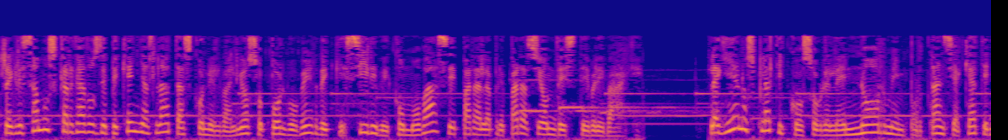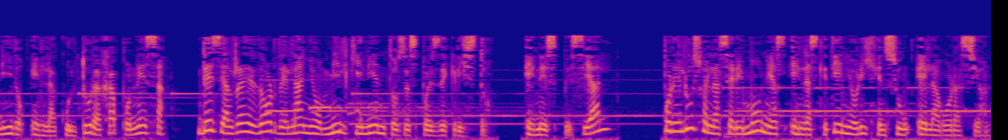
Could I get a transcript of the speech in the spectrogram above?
regresamos cargados de pequeñas latas con el valioso polvo verde que sirve como base para la preparación de este brebaje. La guía nos platicó sobre la enorme importancia que ha tenido en la cultura japonesa desde alrededor del año 1500 después de Cristo, en especial por el uso en las ceremonias en las que tiene origen su elaboración.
